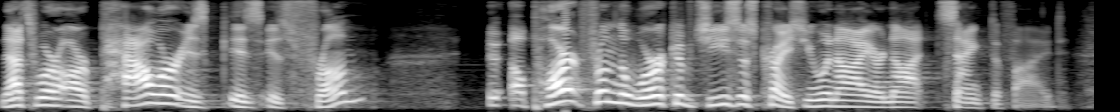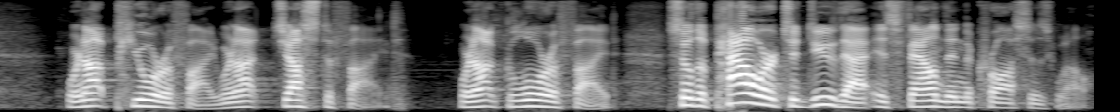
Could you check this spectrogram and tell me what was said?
That's where our power is, is, is from. Apart from the work of Jesus Christ, you and I are not sanctified. We're not purified. We're not justified. We're not glorified. So the power to do that is found in the cross as well.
